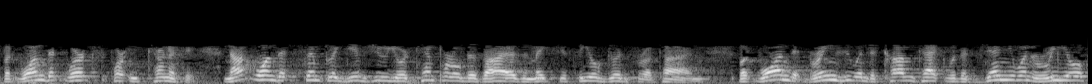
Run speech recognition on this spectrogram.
but one that works for eternity. Not one that simply gives you your temporal desires and makes you feel good for a time, but one that brings you into contact with a genuine, real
